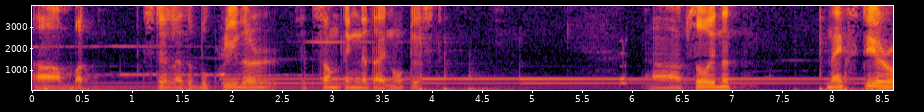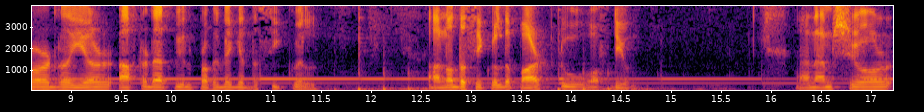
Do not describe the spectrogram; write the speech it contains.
Um, but still, as a book reader, it's something that I noticed. Uh, so in the next year or the year after that, we'll probably get the sequel. Uh, not the sequel, the part two of Dune. And I'm sure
